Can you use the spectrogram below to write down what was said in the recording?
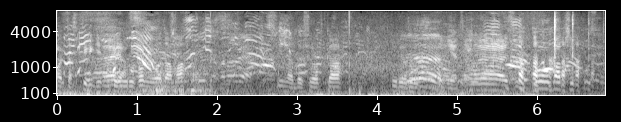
Oj, za szpiegi tutaj uruchomił Adama. Sina do środka, który ruch. Nie, co? Jezu, połowa przepustka.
